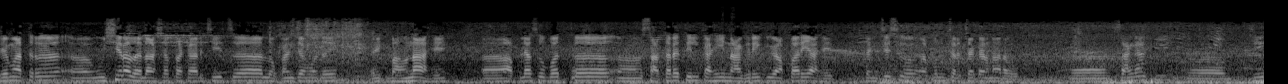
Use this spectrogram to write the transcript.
हे मात्र उशिरा झालं. अशा प्रकारचीच लोकांच्यामध्ये एक भावना आहे. आपल्यासोबत साताऱ्यातील काही नागरिक व्यापारी आहेत त्यांच्याशी आपण चर्चा करणार आहोत. सांगा की जी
